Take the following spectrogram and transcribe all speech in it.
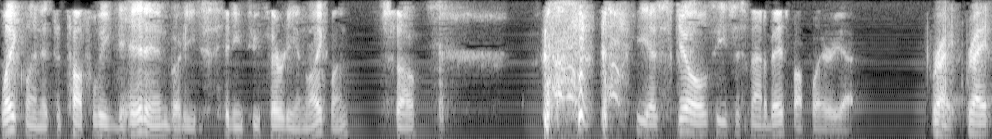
Lakeland. It's a tough league to hit in, but he's hitting 230 in Lakeland. So he has skills. He's just not a baseball player yet. Right, right.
